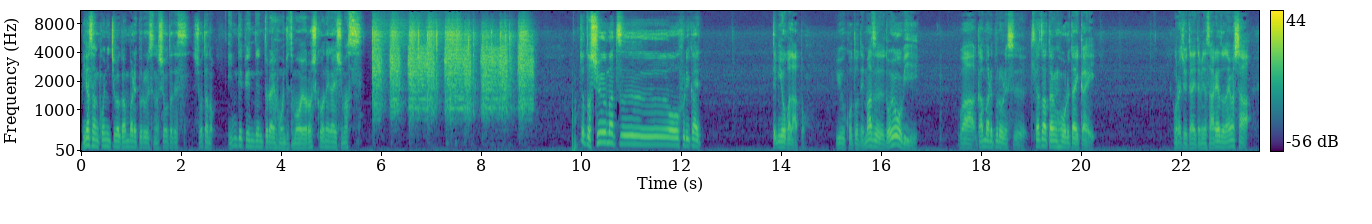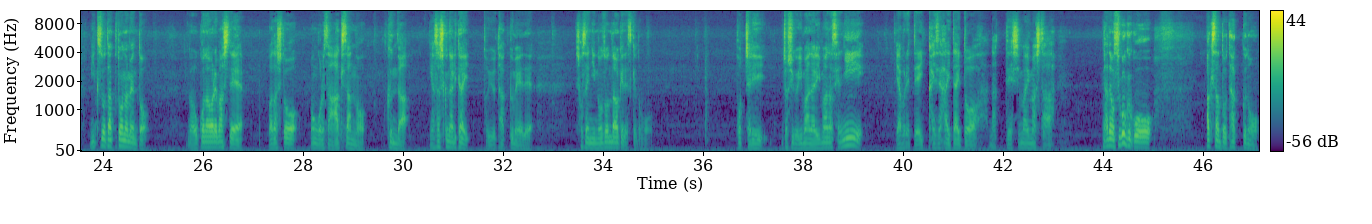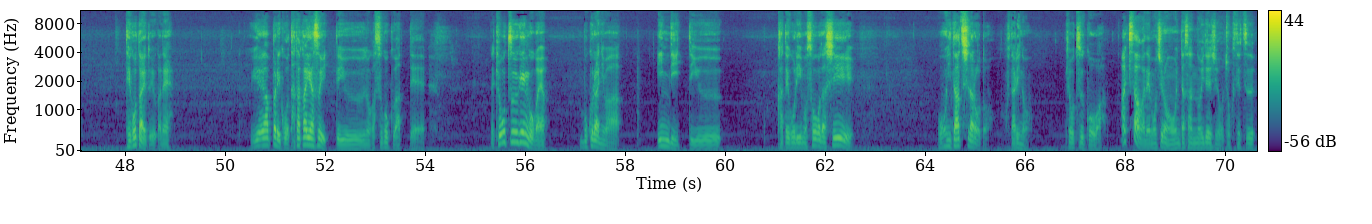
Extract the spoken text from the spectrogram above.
皆さんこんにちは。ガンバレ☆プロレスの翔太です。翔太のインデペンデントライフ本日もよろしくお願いします。ちょっと週末を振り返ってみようかなということで、まず土曜日はガンバレ☆プロレス北沢タウンホール大会ご来場いただいた皆さんありがとうございました。ミックスドタッグトーナメントが行われまして、私とモンゴルさん、アキさんの組んだ優しくなりたいというタッグ名で初戦に臨んだわけですけども、ぽっちゃり女子軍今成今なせに敗れて1回戦敗退となってしまいました。いや、でもすごくこう、アキさんとタッグの手応えというかね、いや、やっぱりこう戦いやすいっていうのがすごくあって、共通言語がや僕らにはインディっていうカテゴリーもそうだし、大仁田敦だろうと、二人の共通項は。アキさんはね、もちろん大仁田さんの遺伝子を直接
